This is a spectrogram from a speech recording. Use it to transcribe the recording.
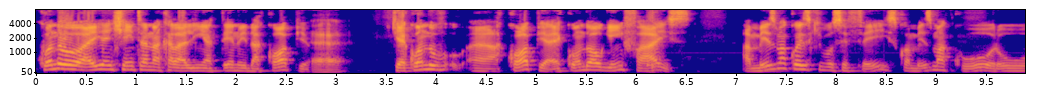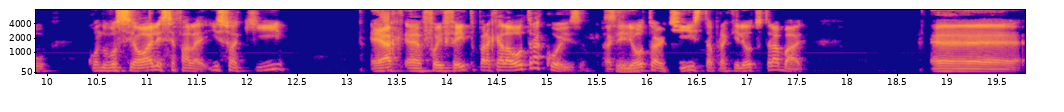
quando aí a gente entra naquela linha tênue da cópia, uhum. que é quando a cópia é quando alguém faz a mesma coisa que você fez, com a mesma cor, ou quando você olha e você fala, isso aqui é, é foi feito para aquela outra coisa, para aquele outro artista, para aquele outro trabalho. É,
